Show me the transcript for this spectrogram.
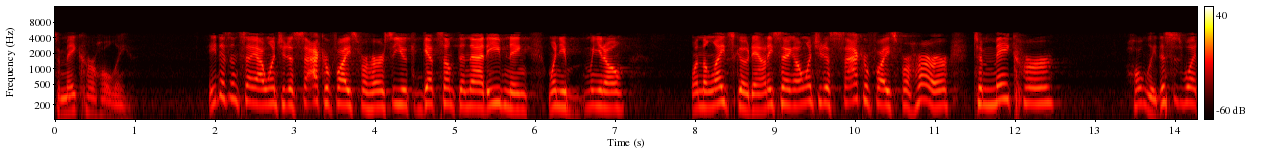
to make her holy. He doesn't say, I want you to sacrifice for her so you can get something that evening when you, you know, when the lights go down. He's saying, I want you to sacrifice for her to make her holy. This is what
